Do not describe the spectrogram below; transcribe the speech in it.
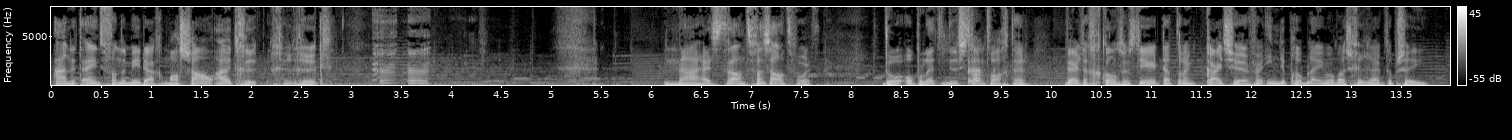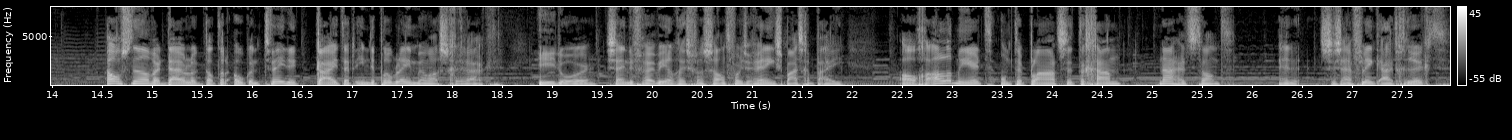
aan het eind van de middag massaal uitgerukt naar het strand van Zandvoort. Door oplettende strandwachter werd er geconstateerd dat er een kitesurfer in de problemen was geraakt op zee. Al snel werd duidelijk dat er ook een tweede kiter in de problemen was geraakt. Hierdoor zijn de vrijwilligers van Zandvoortse reddingsmaatschappij al gealarmeerd om ter plaatse te gaan naar het strand. En ze zijn flink uitgerukt.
